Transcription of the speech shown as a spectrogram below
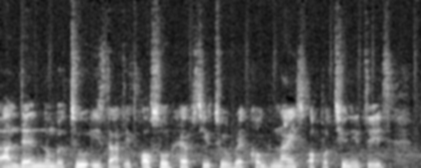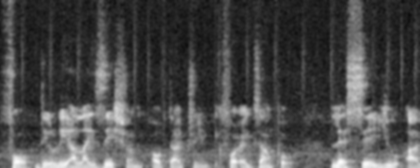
And then number two is that it also helps you to recognize opportunities for the realization of that dream. For example, let's say you are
